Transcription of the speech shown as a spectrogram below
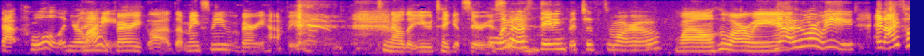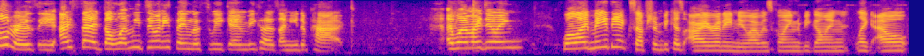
that pool in your I'm life. very glad. That makes me very happy. to know that you take it seriously. Look at us dating bitches tomorrow. Wow, who are we? Yeah, who are we? And I told Rosie, I said, don't let me do anything this weekend because I need to pack. And what am I doing? Well, I made the exception because I already knew I was going to be going like out.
